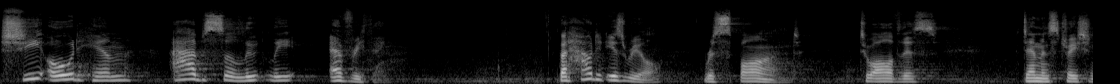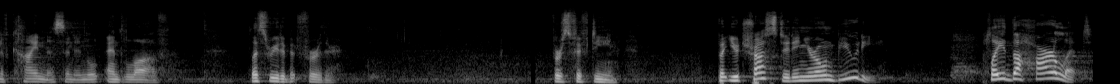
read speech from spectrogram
She owed him absolutely everything. But how did Israel respond to all of this demonstration of kindness and, and love? Let's read a bit further. Verse 15. But you trusted in your own beauty, played the harlot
